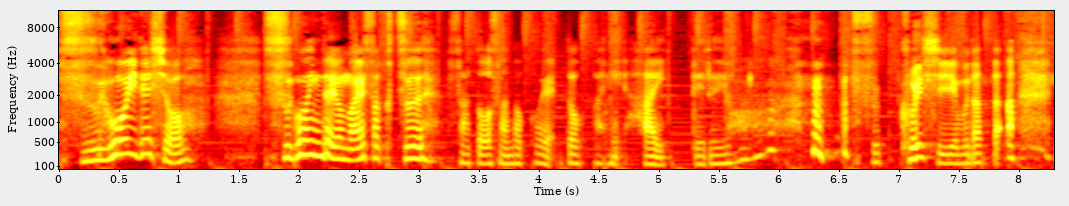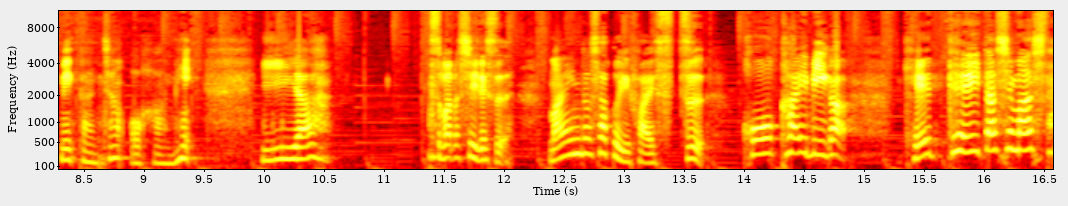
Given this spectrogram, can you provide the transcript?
すごいでしょすごいんだよ、前作2。佐藤さんの声、どっかに入ってるよ。すっごい CM だった。あ、みかんちゃん、おはみ。いや、素晴らしいです。マインドサクリファイス2、公開日が決定いたしました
